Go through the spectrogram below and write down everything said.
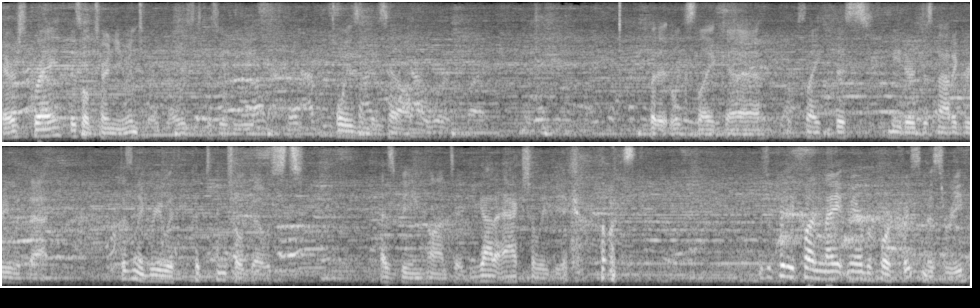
Hairspray? This will turn you into a ghost because you'll be poisoned as hell. But it looks like uh, looks like this meter does not agree with that. Doesn't agree with potential ghosts as being haunted. You gotta actually be a ghost. It was a pretty fun Nightmare Before Christmas wreath.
